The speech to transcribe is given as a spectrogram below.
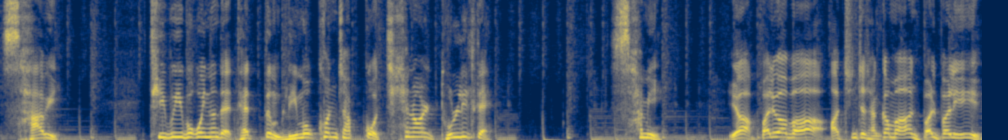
4위. TV 보고 있는데 대뜸 리모컨 잡고 채널 돌릴 때. 3위. 야, 빨리 와봐. 아, 진짜 잠깐만. 빨리빨리.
